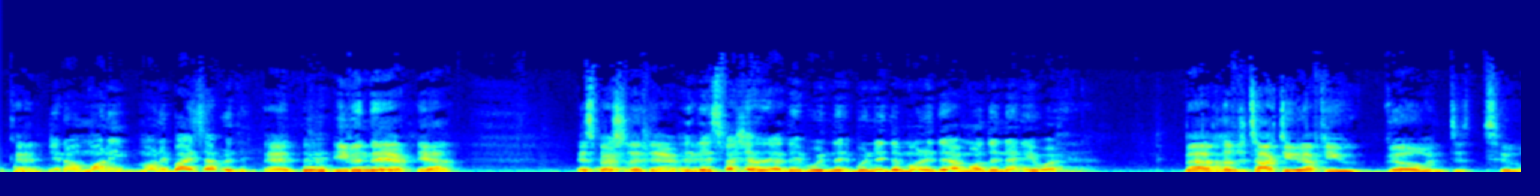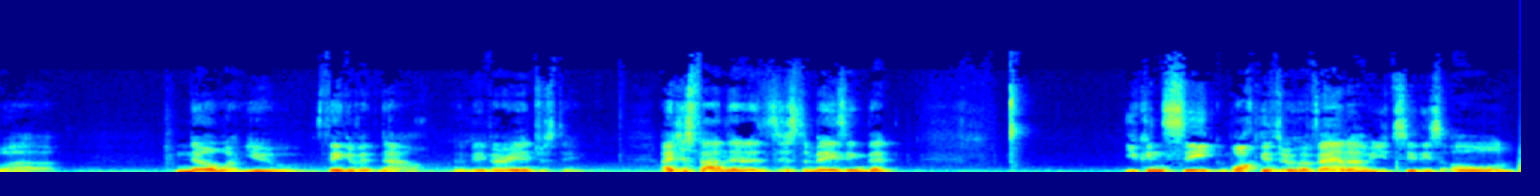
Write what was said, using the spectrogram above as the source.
Okay. You know, money money buys everything. And even there, yeah. Especially there. And Especially uh, they, we, need, we need the money there more than anywhere. But I'd love to talk to you after you go and to, to uh, know what you think of it now. It'd be very interesting. I just found that it's just amazing that you can see walking through Havana, you'd see these old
